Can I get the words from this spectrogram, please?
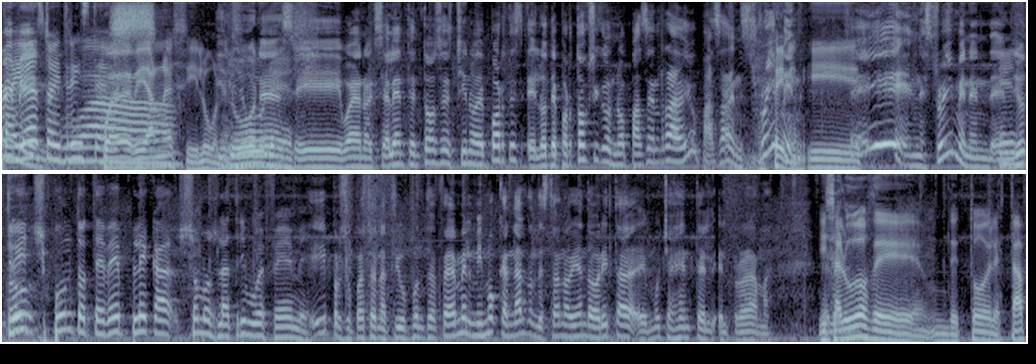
streaming. yo estoy triste. Wow. Jueves, viernes y lunes. Y lunes, sí, bueno, excelente. Entonces, Chino Deportes, eh, los Deportóxicos no pasa en radio, pasa en streaming. Streaming. Y Sí, en streaming, en, en En YouTube. twitch.tv pleca somos la tribu FM. Y por supuesto en la tribu.fm, el mismo canal donde están oyendo ahorita eh, mucha gente el, el programa. Y El- saludos de, de todo el staff,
